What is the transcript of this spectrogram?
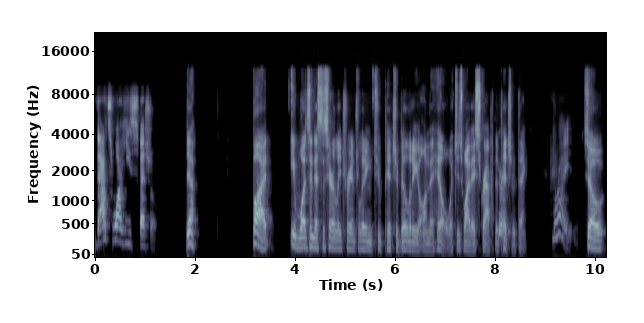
That's why he's special. Yeah. But it wasn't necessarily translating to pitchability on the hill, which is why they scrapped the Sure. pitching thing. Right. So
